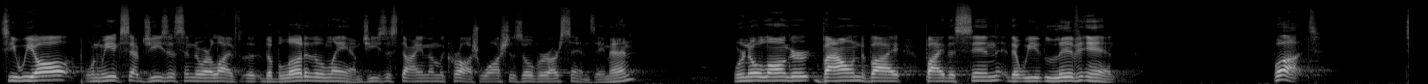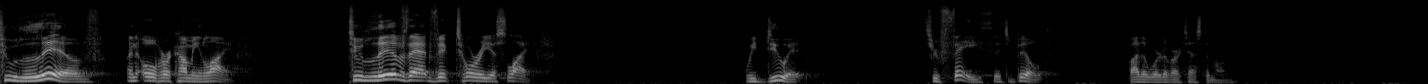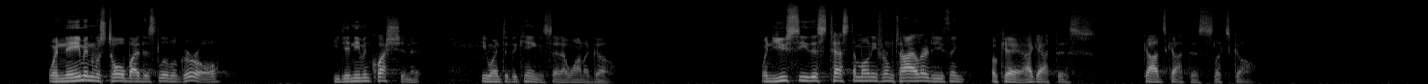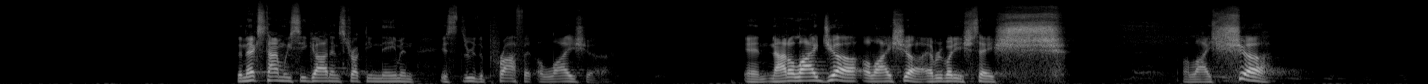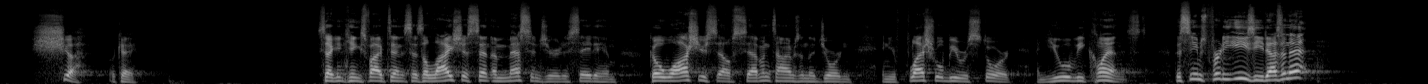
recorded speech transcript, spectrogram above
See, we all, when we accept Jesus into our life, the, the, blood of the Lamb, Jesus dying on the cross, washes over our sins. Amen? We're no longer bound by, by the sin that we live in. But to live an overcoming life, to live that victorious life, we do it through faith that's built by the word of our testimony. When Naaman was told by this little girl, he didn't even question it. He went to the king and said, I want to go. When you see this testimony from Tyler, do you think, okay, I got this? God's got this. Let's go. The next time we see God instructing Naaman is through the prophet Elijah. And not Elijah, Elisha. Everybody say, shh. Elisha. Shh. Okay. 2 Kings 5:10 it says Elisha sent a messenger to say to him, "Go wash yourself 7 times in the Jordan, and your flesh will be restored, and you will be cleansed." This seems pretty easy, doesn't it?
